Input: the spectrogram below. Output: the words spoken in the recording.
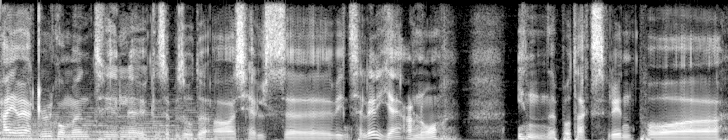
Hei og hjertelig velkommen til ukens episode av Kjells eh, vinkjeller. Jeg er nå inne på taxfree-en på eh,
